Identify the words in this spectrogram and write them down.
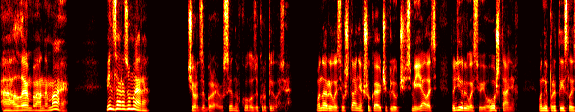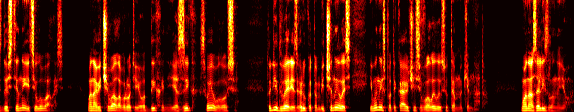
А Лемба немає? Він зараз у мера. Чорт забирай, усе навколо закрутилося. Вона рилась у штанях, шукаючи ключ, сміялась, тоді рилась у його штанях. Вони притислись до стіни і цілувались. Вона відчувала в роті його дихання, язик, своє волосся. Тоді двері з грюкотом відчинились, і вони, спотикаючись, ввалились у темну кімнату. Вона залізла на нього.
